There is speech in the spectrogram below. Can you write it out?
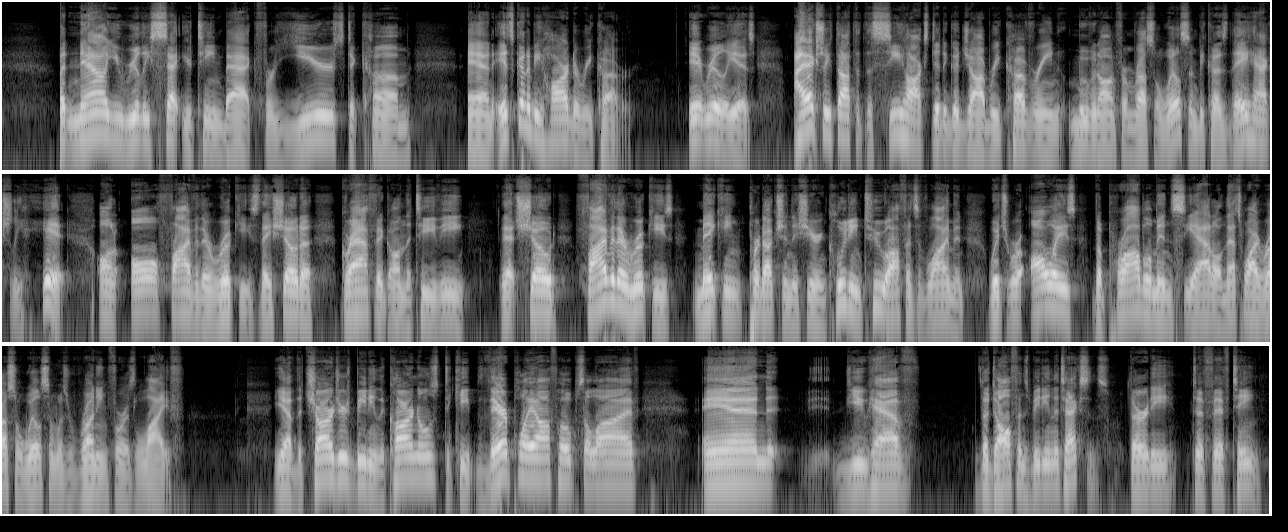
But now you really set your team back for years to come, and it's going to be hard to recover. It really is. I actually thought that the Seahawks did a good job recovering, moving on from Russell Wilson, because they actually hit on all five of their rookies. They showed a graphic on the TV that showed five of their rookies making production this year, including two offensive linemen, which were always the problem in Seattle, and that's why Russell Wilson was running for his life. You have the Chargers beating the Cardinals to keep their playoff hopes alive, and you have the Dolphins beating the Texans 30 to 15.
